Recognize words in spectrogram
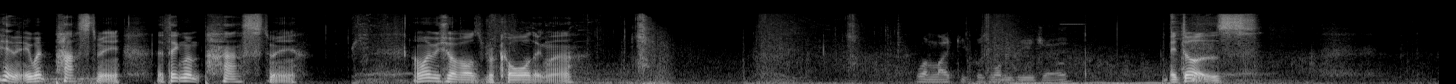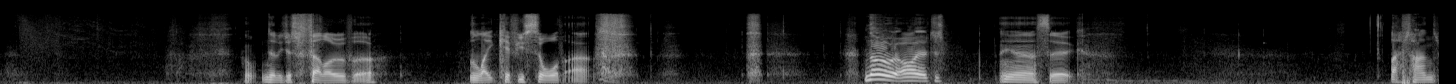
How's that hit me? It went past me. The thing went past me. I might be sure if I was recording there. One like equals one DJ. It does. Oh, nearly just fell over. Like if you saw that. no, oh, I just. Yeah, sick. Left hand.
